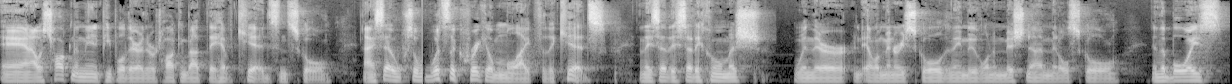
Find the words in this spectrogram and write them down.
And I was talking to many people there, and they were talking about they have kids in school. And I said, So what's the curriculum like for the kids? And they said they study Chumash when they're in elementary school, then they move on to Mishnah in middle school. And the boys,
